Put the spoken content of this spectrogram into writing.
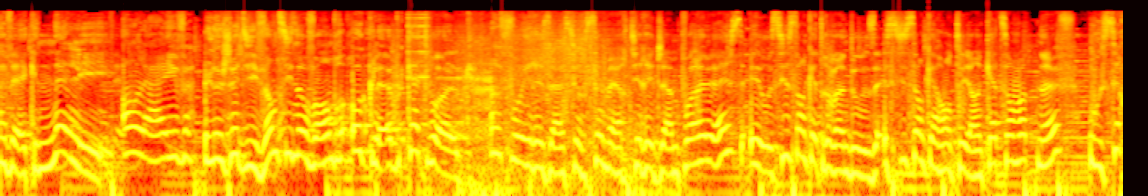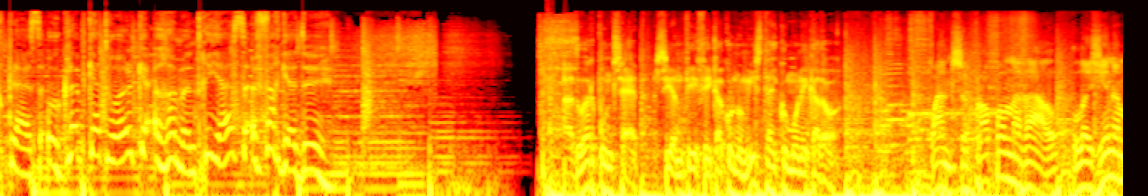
Avec Nelly en live le jeudi 26 novembre au club Catwalk. Info et résa sur summer-jam.es et au 692 641 429 ou sur place au club Catwalk Ramon Trias Farga 2. Eduard Ponset, científic, economista i comunicador. Quan s'apropa el Nadal, la gent em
